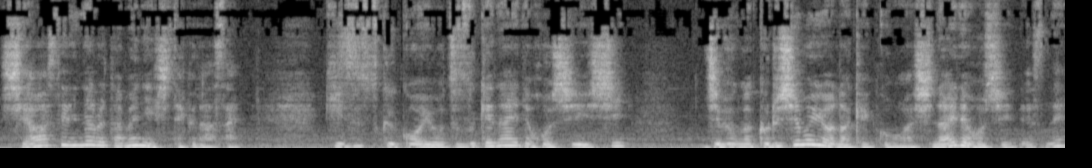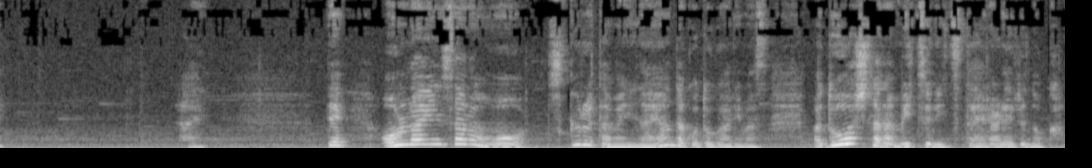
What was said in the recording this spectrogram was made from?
幸せになるためにしてください。傷つく恋を続けないでほしいし自分が苦しむような結婚はしないでほしいですね。でオンラインサロンを作るために悩んだことがあります、ま、どうしたら密に伝えられるのか。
